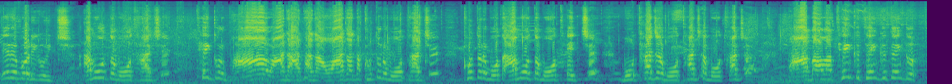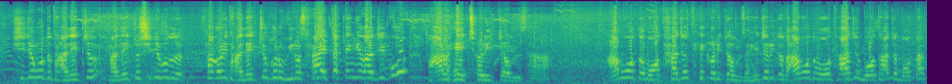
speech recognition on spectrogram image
때려버리고 있지? 아무것도 못하지? 탱크로 바 와다다다 와다다 컨트롤 못하지? 컨트롤 못 아무것도 못했지? 못하죠 못하죠 못하죠? 봐봐봐 탱크 탱크 탱크. 시즈모드 다 됐죠? 다 됐죠? 시즈모드 사거리 다 됐죠? 그럼 위로 살짝 당겨가지고 바로 해처리 점사 아무것도 못하죠? 태거리 점사 해처리 점사 아무것도 못하죠? 못하죠? 못하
